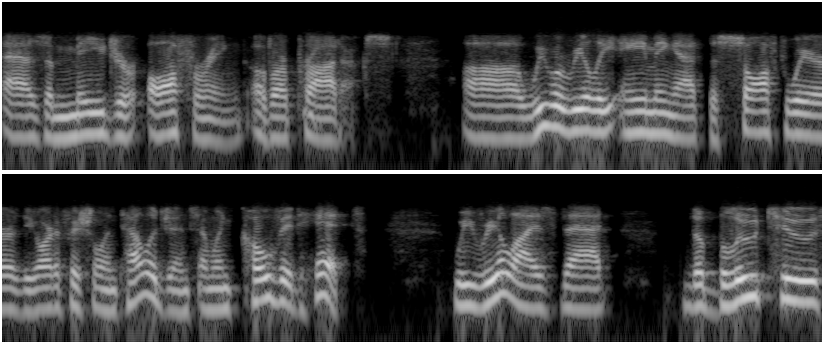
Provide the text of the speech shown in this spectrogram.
as a major offering of our products. Uh, we were really aiming at the software, the artificial intelligence. And when COVID hit, we realized that the Bluetooth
